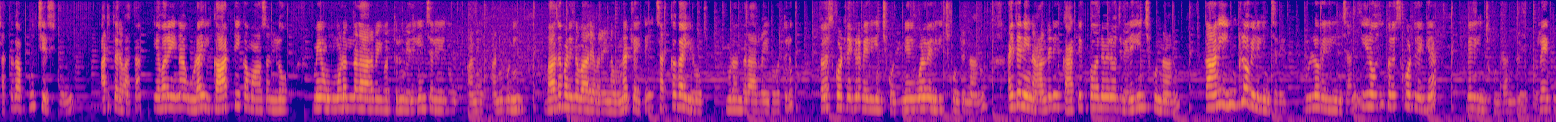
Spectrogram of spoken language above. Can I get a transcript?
చక్కగా పూజ చేసుకొని అటు తర్వాత ఎవరైనా కూడా ఈ కార్తీక మాసంలో మేము మూడు వందల అరవై వత్తులు వెలిగించలేదు అని అనుకుని బాధపడిన వారు ఎవరైనా ఉన్నట్లయితే చక్కగా ఈరోజు మూడు వందల అరవై ఐదు వత్తులు తులసికోట దగ్గర వెలిగించుకోండి. నేను కూడా వెలిగించుకుంటున్నాను. అయితే నేను ఆల్రెడీ కార్తీక పౌర్ణమి రోజు వెలిగించుకున్నాను కానీ ఇంట్లో వెలిగించలేదు. గుళ్ళో వెలిగించాను. ఈ రోజు తులసికోట దగ్గర వెలిగించుకుంటాను. రేపు రేపు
